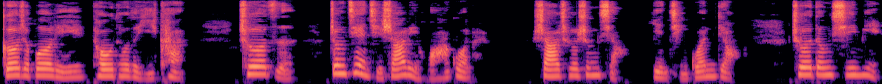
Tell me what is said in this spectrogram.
隔着玻璃偷偷的一看，车子正溅起沙粒滑过来，刹车声响，引擎关掉，车灯熄灭。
